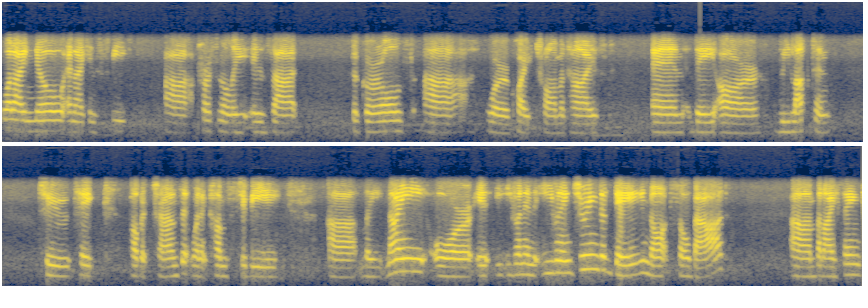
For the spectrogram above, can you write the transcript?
what I know and I can speak uh, personally is that the girls uh, were quite traumatized and they are reluctant to take public transit when it comes to be uh, late night or it, even in the evening. During the day, not so bad. Um, but I think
